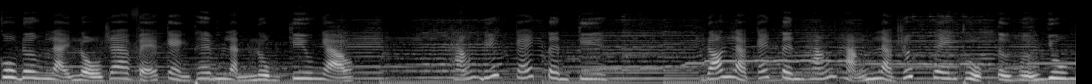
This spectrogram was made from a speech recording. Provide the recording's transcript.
Cô đơn lại lộ ra vẻ càng thêm lạnh lùng, kiêu ngạo. Hắn biết cái tên kia. Đó là cái tên hắn hẳn là rất quen thuộc từ hữu dung.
